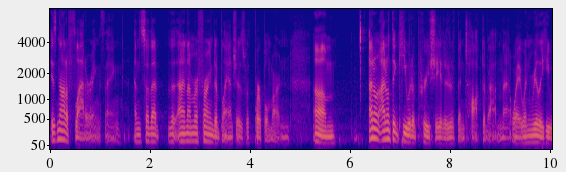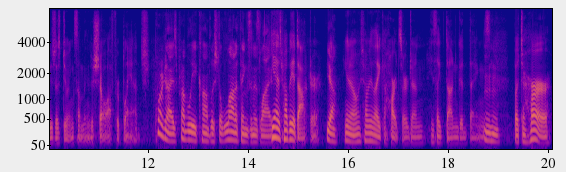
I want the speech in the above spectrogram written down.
is not a flattering thing, and so that, and I'm referring to Blanche's with Purple Martin. Um, I don't, I don't think he would appreciate it have been talked about in that way when really he was just doing something to show off for Blanche. Poor guy's probably accomplished a lot of things in his life. Yeah, he's probably a doctor. Yeah. You know, he's probably like a heart surgeon. He's like done good things. Mm-hmm. But to her,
